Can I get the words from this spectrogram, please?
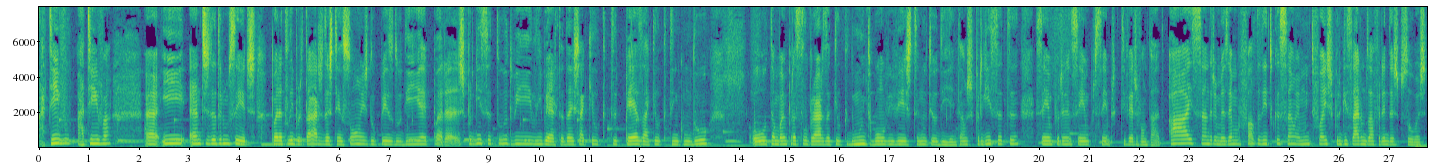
ativo, ativa. Uh, e antes de adormeceres, para te libertares das tensões, do peso do dia, para espreguiça tudo e liberta, deixa aquilo que te pesa, aquilo que te incomodou ou também para celebrares aquilo que de muito bom viveste no teu dia. Então espreguiça-te sempre, sempre, sempre que tiveres vontade. Ai, Sandra, mas é uma falta de educação, é muito feio espreguiçarmos à frente das pessoas.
